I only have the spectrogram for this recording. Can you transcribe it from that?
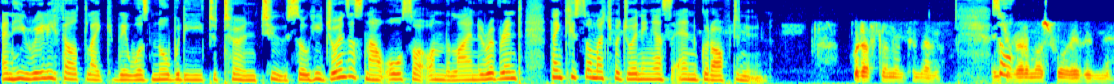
and he really felt like there was nobody to turn to. So he joins us now also on the line. Reverend, thank you so much for joining us, and good afternoon. Good afternoon, Timel. Thank so, you very much for having me.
